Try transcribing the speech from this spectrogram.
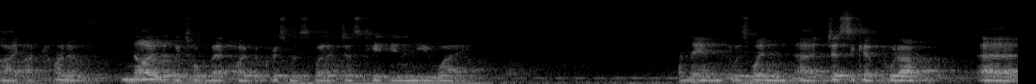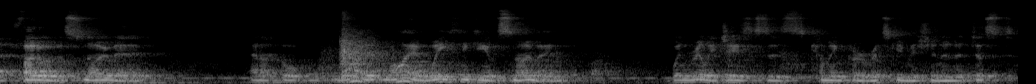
I, I kind of know that we talk about hope at Christmas, but it just hit in a new way. And then it was when uh, Jessica put up a photo of a snowman and I thought, why, why are we thinking of snowman when really Jesus is coming for a rescue mission? And it just,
